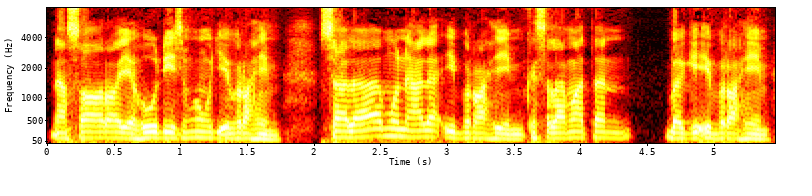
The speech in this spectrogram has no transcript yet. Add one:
Nasara, Yahudi, semua muji Ibrahim. Salamun ala Ibrahim. Keselamatan bagi Ibrahim.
